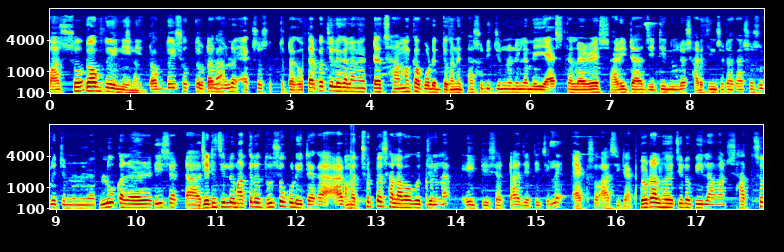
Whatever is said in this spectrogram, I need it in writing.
পাঁচশো টক দই নিয়ে নিই টক দই সত্তর টাকা। হলো একশো সত্তর টাকা। তারপর চলে গেলাম একটা ছামা কাপড়ের দোকানে। শাশুড়ির জন্য নিলাম এই অ্যাশ কালারের শাড়িটা যেটি নিল সাড়ে তিনশো টাকা। শ্বশুরের জন্য নিলাম ব্লু কালারের টি শার্টটা যেটি ছিল মাত্র দুশো কুড়ি টাকা। আর আমার ছোট্ট শালাবাবুর জন্য নিলাম এই টি শার্টটা যেটি ছিল একশো আশি টাকা। টোটাল হয়েছিল বিল আমার সাতশো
